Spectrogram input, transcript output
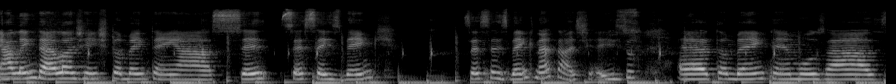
Além dela, a gente também tem a C, C6 Bank. C6 Bank, né, Tati? É isso. É, também temos as.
